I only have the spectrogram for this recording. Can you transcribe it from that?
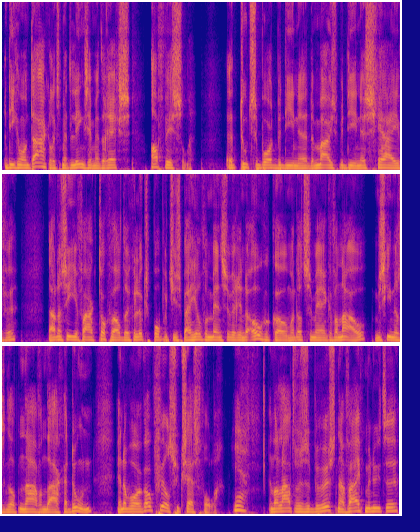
die gewoon dagelijks met links en met rechts afwisselen het toetsenbord bedienen, de muis bedienen, schrijven. Nou, dan zie je vaak toch wel de gelukspoppetjes bij heel veel mensen weer in de ogen komen. Dat ze merken van nou, misschien als ik dat na vandaag ga doen. En dan word ik ook veel succesvoller. Ja. En dan laten we ze bewust na vijf minuten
